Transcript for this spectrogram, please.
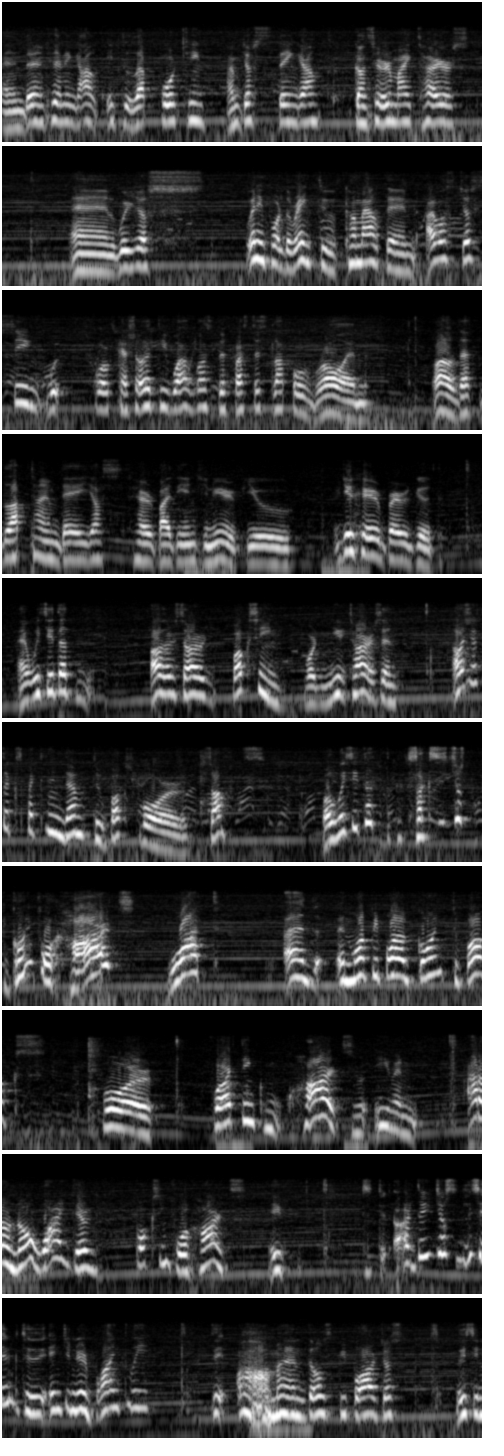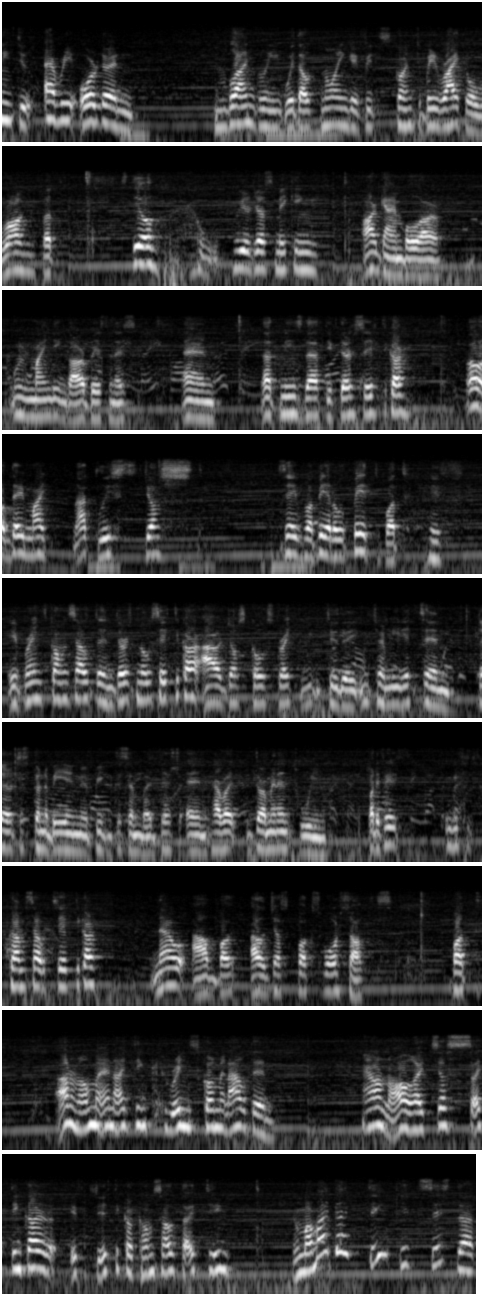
and then heading out into lap 14 I'm just staying out considering my tires. And we're just waiting for the rain to come out and I was just seeing for casualty what was the fastest lap overall and well that lap time they just heard by the engineer if you if you hear very good. And we see that others are boxing for new tires and I was just expecting them to box for softs. But we see that is just going for hearts? What? And, and more people are going to box for, for I think hards even. I don't know why they're boxing for hearts. If are they just listening to the engineer blindly? Oh man, those people are just listening to every order and blindly without knowing if it's going to be right or wrong. But still, we're just making our gamble, our minding our business, and that means that if there's safety car, well, they might at least just save a little bit. But if if rain comes out and there's no safety car, I'll just go straight to the intermediates and they're just gonna be in a big disadvantage and have a dominant win. But if it if it comes out safety car, now I'll I'll just box for softs. But I don't know, man. I think rain's coming out and I don't know. I just I think I if safety car comes out, I think in my mind I think it says that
